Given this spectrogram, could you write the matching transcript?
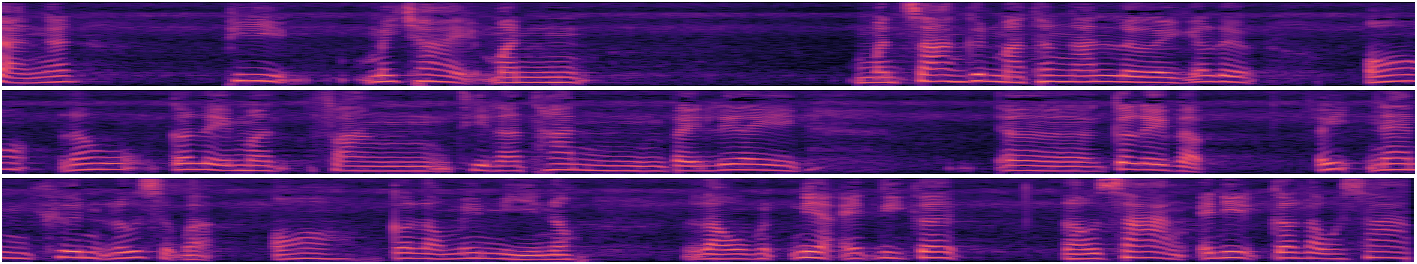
จะงั้น พี่ไม่ใช่มันมันสร้างขึ้นมาทั้งนั้นเลยก็เลยอ๋อแล้วก็เลยมาฟังทีละท่านไปเรื่อยเออก็เลยแบบ เอ้ยแน่นขึ้นรู้สึกว่าอ๋อก็เราไม่มีเนาะเราเนี่ยไอ้นี่ก็เราสร้างไอ้นี่ก็เราสร้าง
